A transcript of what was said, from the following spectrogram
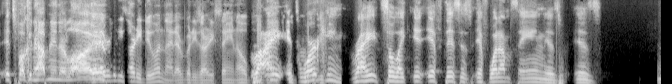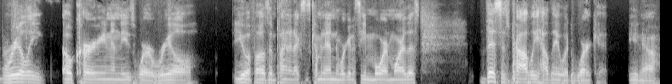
It's fucking happening in their Yeah, lives everybody's already doing that. Everybody's already saying, "Oh, blue beam, right. it's beam, beam." working. Right. So like if this is if what i'm saying is is really occurring and these were real ufos and planet x is coming in and we're going to see more and more of this this is probably how they would work it you know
